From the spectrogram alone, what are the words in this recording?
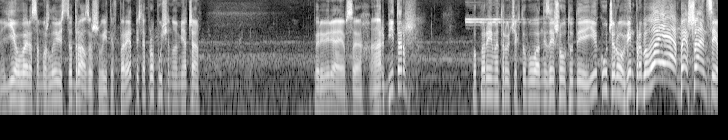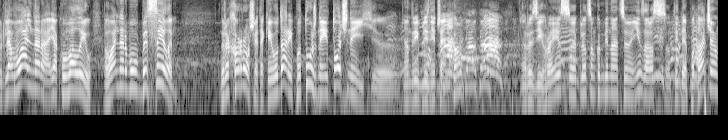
Є у Вереса можливість одразу ж вийти вперед після пропущеного м'яча. Перевіряє все Арбітер по периметру, чи хто бува не зайшов туди. І Кучеров він пробиває без шансів для Вальнера, як увалив. Вальнер був безсилим. Дуже хороший такий удар, і потужний, і точний. Е, Андрій Близніченко розігрує з кльоцем комбінацію. І зараз от іде подача.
